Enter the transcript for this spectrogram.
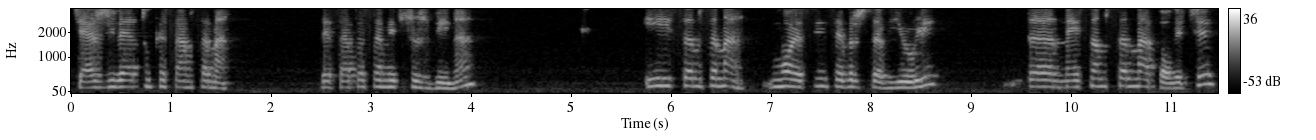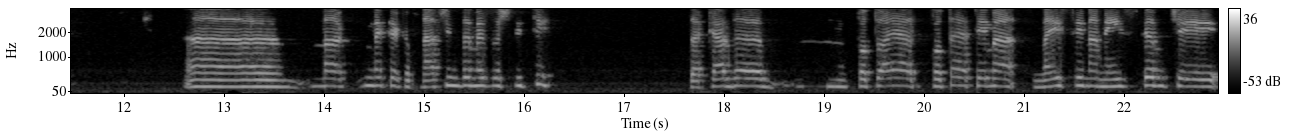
че аз живея тук сам сама. Децата са ми в чужбина и съм сама. Моя син се връща в юли, да не съм сама повече, а, на някакъв начин да ме защити. Така да по тая, по тая тема наистина не искам, че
